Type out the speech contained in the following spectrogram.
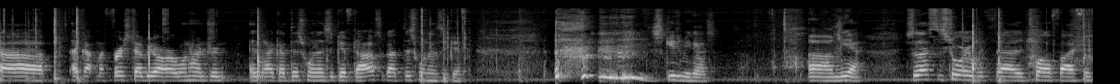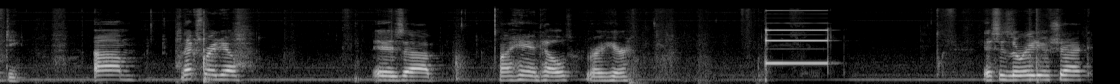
uh, I got my first WR100, and I got this one as a gift. I also got this one as a gift. Excuse me, guys. Um, yeah. So that's the story with uh, the 12550. Um, next radio is uh, my handheld right here. This is the Radio Shack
